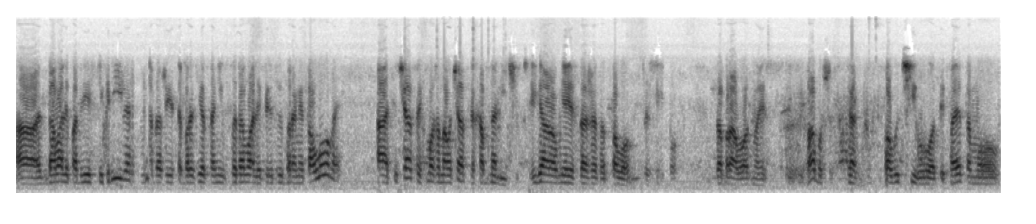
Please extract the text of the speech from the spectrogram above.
А, давали по 200 гривен, даже если образец, они выдавали перед выборами талоны, а сейчас их можно на участках обналичить. И я, у меня есть даже этот талон, то есть забрал у одной из э, бабушек, как бы получил, вот, и поэтому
